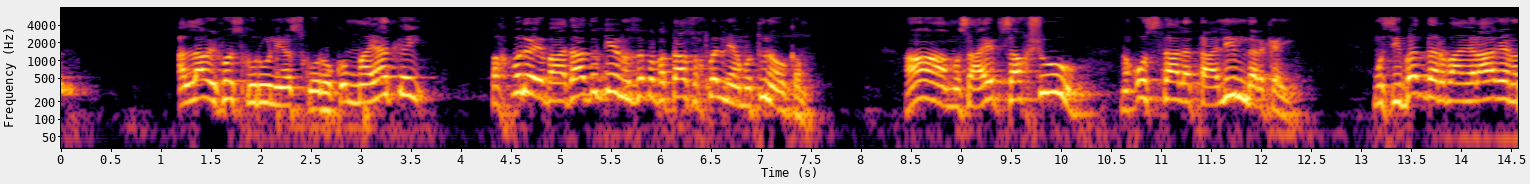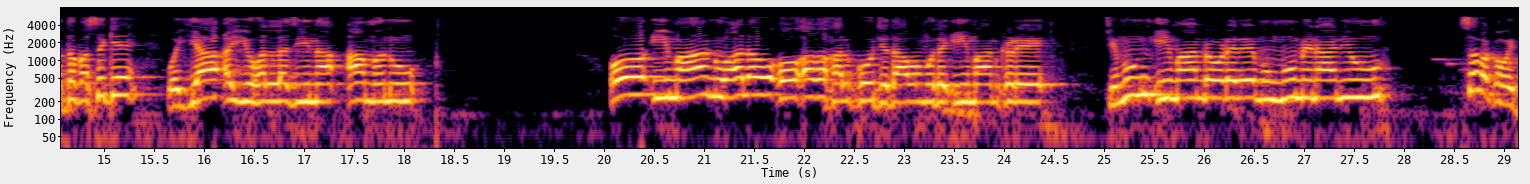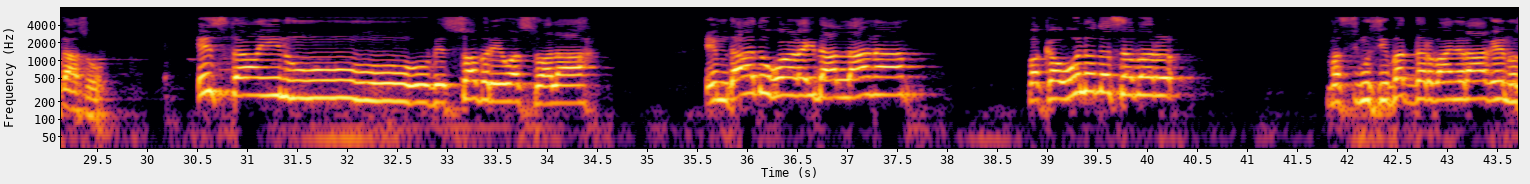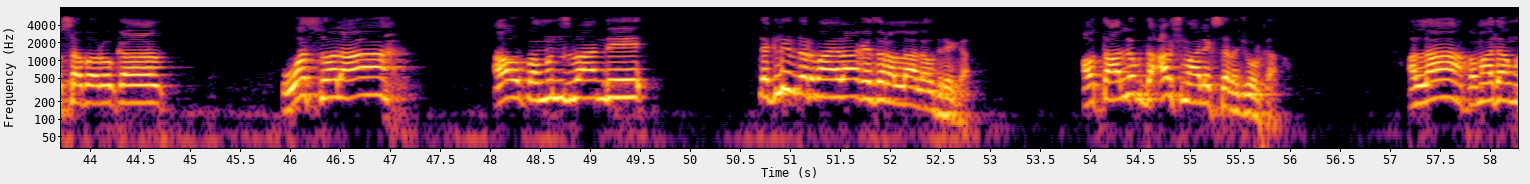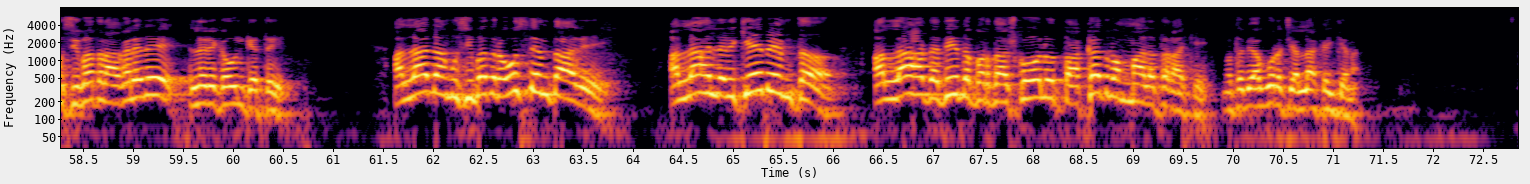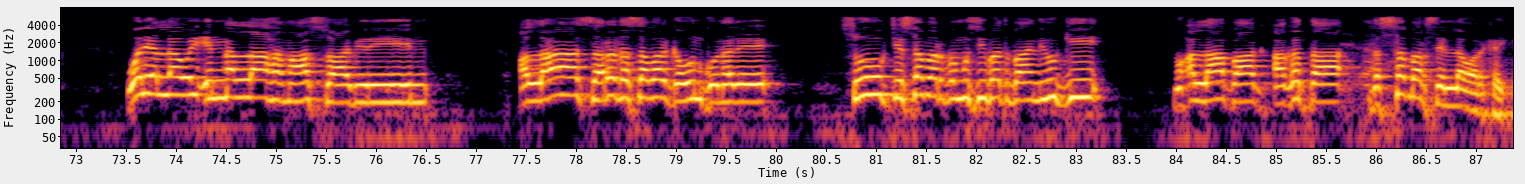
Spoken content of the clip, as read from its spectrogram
الله یفذكرون یذكرکم ما یاد کوي په خپل عبادتو کې نو زه په تاسو خپل نعمتونه وکم ها مصاحب سخ شو نو اوس تعالی تعلیم درکې مصیبت در باندې راغې نو ته بس کې و یا ایها الذین آمنو او ایمان والو او هغه خلکو چې دا و مو د ایمان کړي چې مونږ ایمان وروړې دې مونږ مؤمنان یو سب کوي تاسو استعینوا بالصبر والصلاه امداد غواړی د الله نه پکولو د صبر مس مصیبت در باندې راغې نو صبر وکا وصلا او په منځ باندې تکلیف در باندې راغې زر الله له درېګا او تعلق د عرش مالک سره جوړ کا الله په ما دا مصیبت راغله دې لری کون کته الله دا مصیبت راوستم تا دی الله لرکې به هم ته الله د دې د برداشت کولو طاقت و مال تراکه نو ته بیا ګوره چې الله کوي کنه ولی الله وی ان الله مع الصابرین الله سره د صبر کوونکو نه دی څوک چې صبر په مصیبت باندې وکي نو الله پاک هغه ته د صبر سره لور کوي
